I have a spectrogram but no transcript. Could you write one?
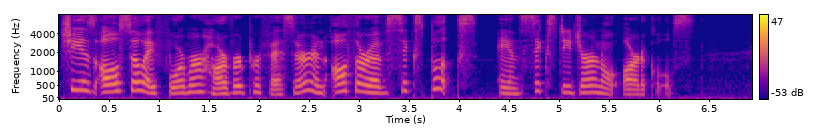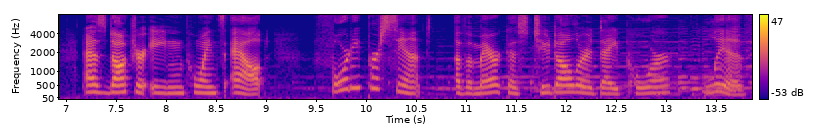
She is also a former Harvard professor and author of six books and 60 journal articles. As Dr. Edin points out, 40% of America's $2 a day poor live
